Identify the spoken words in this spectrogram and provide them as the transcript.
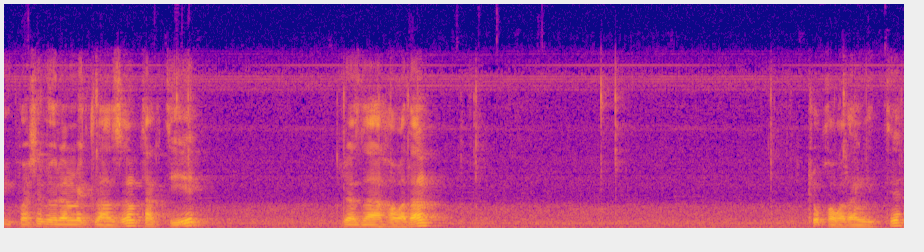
İlk başta bir öğrenmek lazım taktiği. Biraz daha havadan. Çok havadan gitti.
